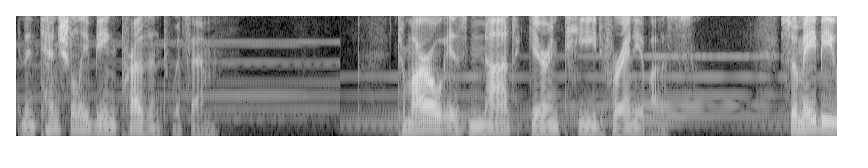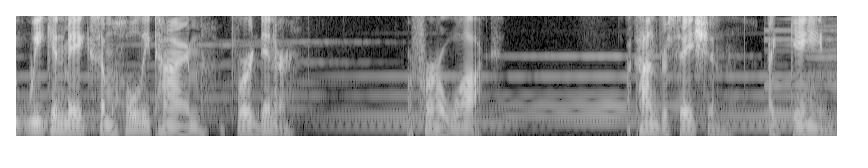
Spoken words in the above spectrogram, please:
and intentionally being present with them. Tomorrow is not guaranteed for any of us. So maybe we can make some holy time for a dinner or for a walk, a conversation, a game,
